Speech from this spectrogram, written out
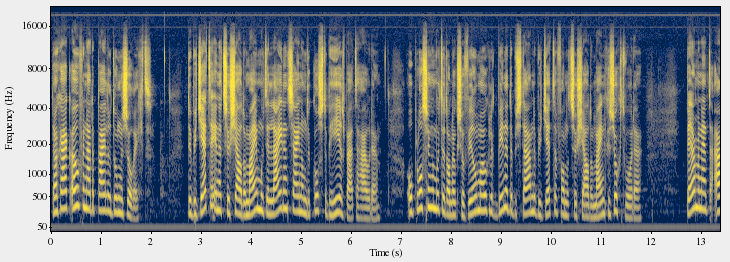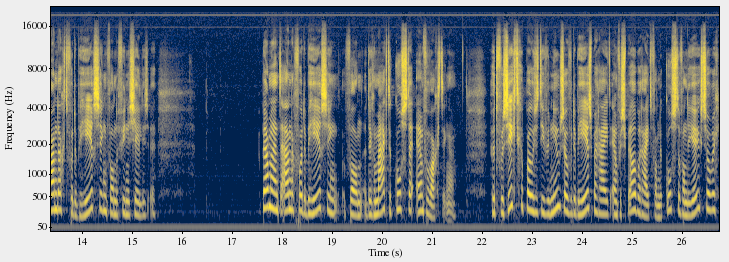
Dan ga ik over naar de pijler Dongen Zorgt. De budgetten in het sociaal domein moeten leidend zijn om de kosten beheersbaar te houden. Oplossingen moeten dan ook zoveel mogelijk binnen de bestaande budgetten van het sociaal domein gezocht worden. Permanente aandacht voor de beheersing van de financiële. Eh, permanente aandacht voor de beheersing van de gemaakte kosten en verwachtingen. Het voorzichtige positieve nieuws over de beheersbaarheid en voorspelbaarheid van de kosten van de jeugdzorg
